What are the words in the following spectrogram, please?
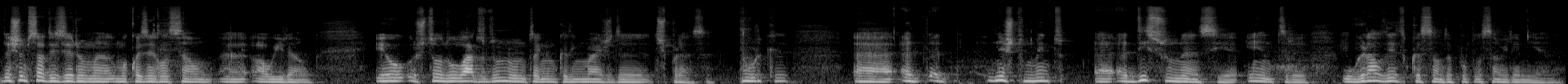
Deixa-me só dizer uma, uma coisa em relação ah, ao Irão. Eu estou do lado do Nuno, tenho um bocadinho mais de, de esperança, porque ah, a- a- neste momento a, a dissonância entre o grau de educação da população iraniana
